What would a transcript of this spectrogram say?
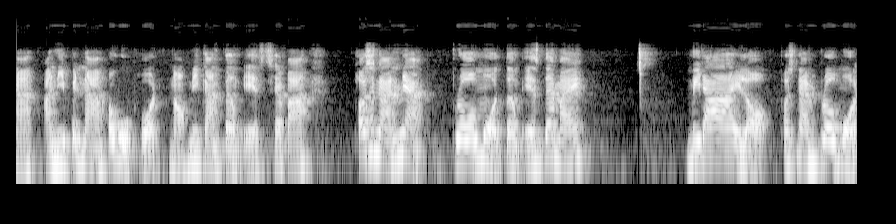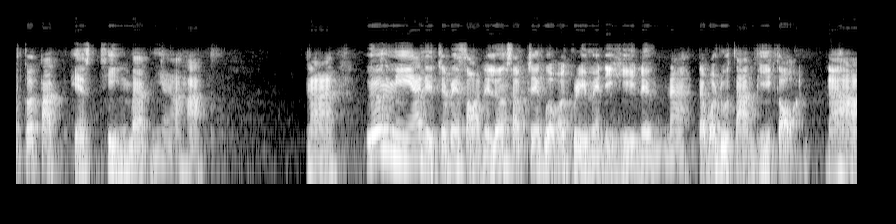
นะอันนี้เป็นนามพหูพจน์เนาะมีการเติม s ใช่ปะ เพราะฉะนั้นเนี่ยโปรโมทเติม s ได้ไหม ไม่ได้หรอก เพราะฉะนั้นโปรโมทก็ตัด s ทิ้งแบบนี้ค่ะนะเรื่องนี้เดี๋ยวจะไปสอนในเรื่อง subject verb agreement อีกทีหนึ่งนะ แต่ว่าดูตามพี่ก่อนนะคะ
